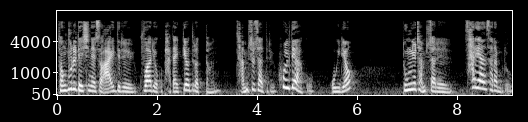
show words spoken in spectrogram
정부를 대신해서 아이들을 구하려고 바다에 뛰어들었던 잠수사들을 홀대하고 오히려 동료 잠수사를 살해한 사람으로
